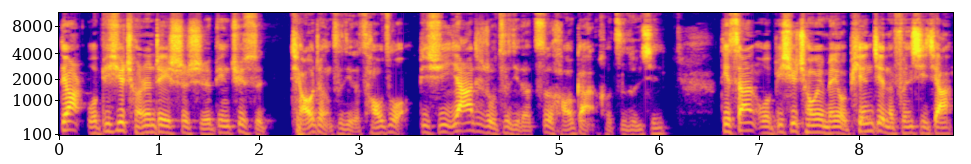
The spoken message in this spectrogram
第二，我必须承认这一事实，并据此调整自己的操作，必须压制住自己的自豪感和自尊心。第三，我必须成为没有偏见的分析家，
